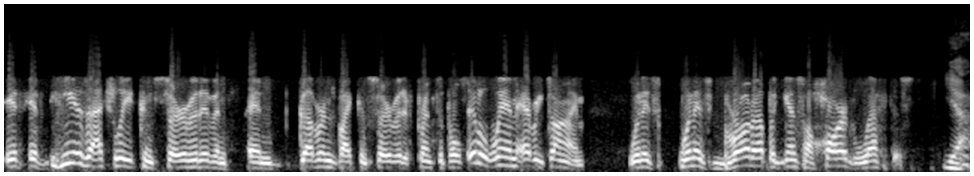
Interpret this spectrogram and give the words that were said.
If, if he is actually conservative and, and governs by conservative principles, it'll win every time. When it's when it's brought up against a hard leftist, Yeah.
